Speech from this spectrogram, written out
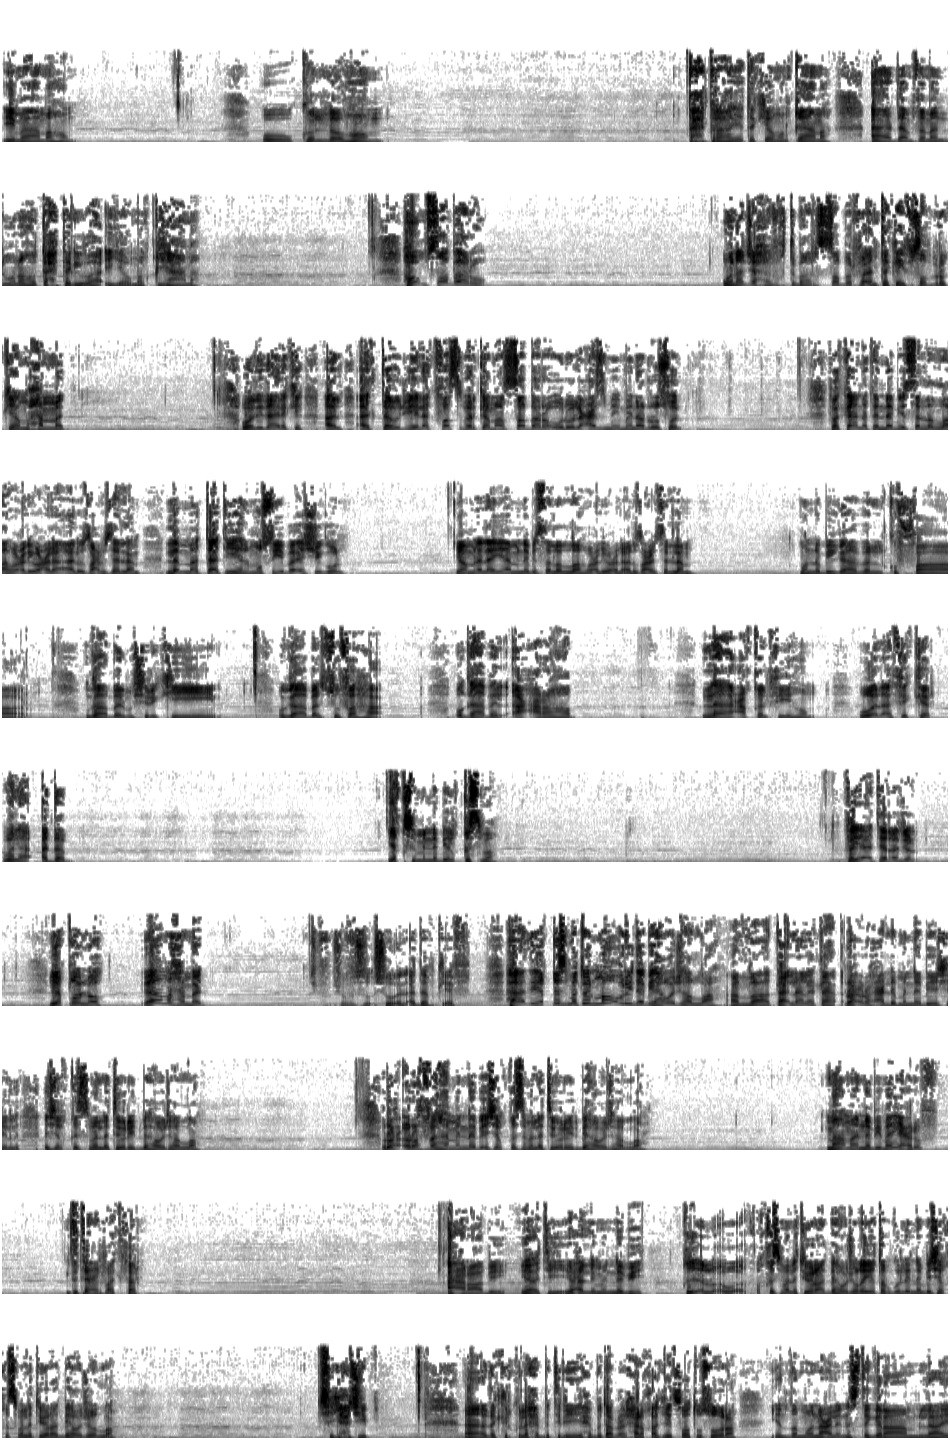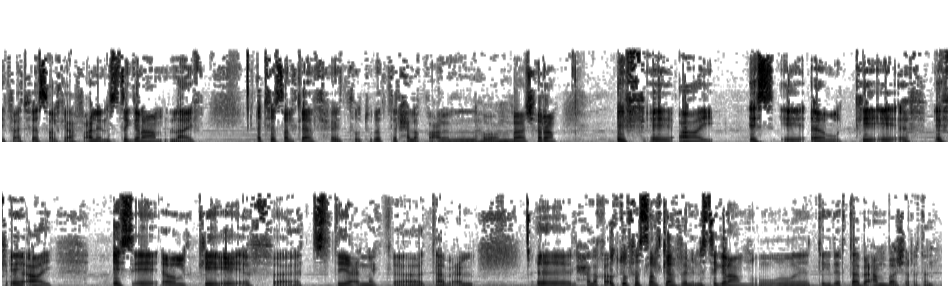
إمامهم. وكلهم رايتك يوم القيامة. آدم فمن دونه تحت لوائي يوم القيامة. هم صبروا. ونجحوا في اختبار الصبر. فأنت كيف صبرك يا محمد؟ ولذلك التوجيه لك فاصبر كما صبر أولو العزم من الرسل. فكانت النبي صلى الله عليه وعلى آله وصحبه وسلم لما تأتيه المصيبة إيش يقول؟ يوم من الأيام النبي صلى الله عليه وعلى آله وصحبه وسلم والنبي قابل كفار وقابل مشركين وقابل سفهاء وقابل أعراب. لا عقل فيهم ولا فكر ولا أدب. يقسم النبي القسمة. فيأتي الرجل يقول له يا محمد. شوف شوف سوء الأدب كيف. هذه قسمة ما أريد بها وجه الله. الله لا لا روح روح علم النبي إيش إيش القسمة التي أريد بها وجه الله. روح روح فهم النبي إيش القسمة التي أريد بها وجه الله. ما, ما النبي ما يعرف. أنت تعرف أكثر. أعرابي يأتي يعلم النبي القسمة التي يراد بها وجه الله. إيه طب قول للنبي إيش القسمة التي يراد بها وجه الله. شيء عجيب. أذكر كل أحبتي اللي يحبوا يتابعوا الحلقة أكيد صوت وصورة. ينضمون على الانستغرام live @فيصل كاف على الانستغرام live @فيصل كاف حيث تبث الحلقة على الهواء مباشرة. F A I S A L K A F F A I S A L K A F تستطيع أنك آه، تتابع آه، الحلقة. اكتب فيصل كاف في الإنستغرام وتقدر تتابعها مباشرة.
